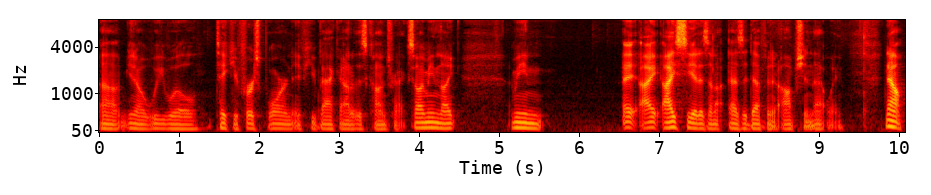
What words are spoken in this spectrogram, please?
um, you know, we will take your firstborn if you back out of this contract. So I mean, like, I mean, I, I, I see it as an as a definite option that way. Now,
